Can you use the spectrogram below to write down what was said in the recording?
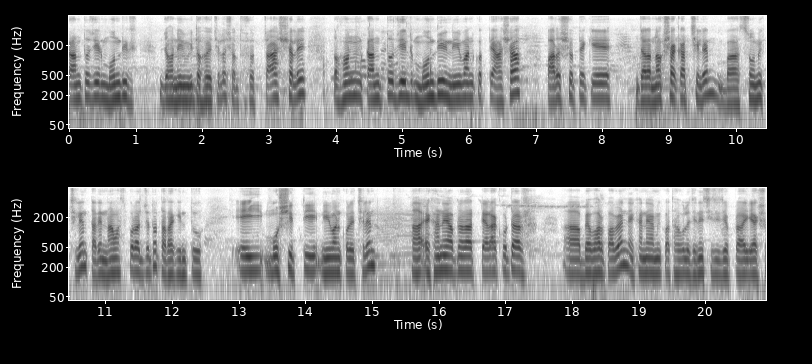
কান্তজির মন্দির যখন নির্মিত হয়েছিল, সতেরোশো চার সালে, তখন কান্তজির মন্দির নির্মাণ করতে আসা পারস্য থেকে যারা নকশাকার ছিলেন বা শ্রমিক ছিলেন, তাদের নামাজ পড়ার জন্য তারা কিন্তু এই মসজিদটি নির্মাণ করেছিলেন। এখানে আপনারা টেরাকোটার ব্যবহার পাবেন। এখানে আমি কথা বলে জেনেছি যে প্রায় একশো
